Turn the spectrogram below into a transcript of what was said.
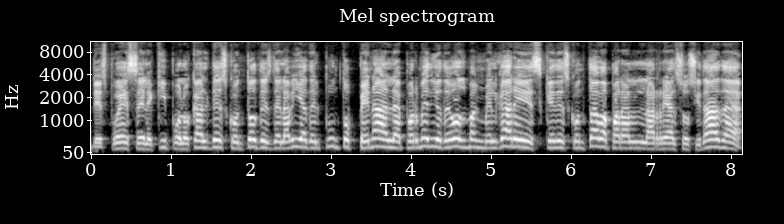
Después el equipo local descontó desde la vía del punto penal por medio de Osman Melgares que descontaba para la Real Sociedad.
